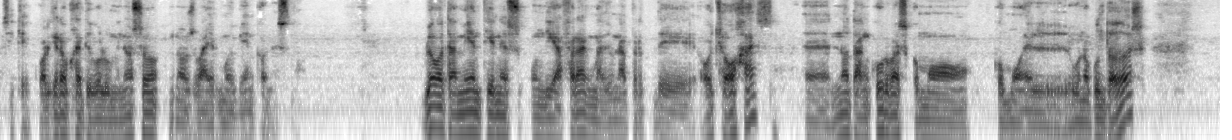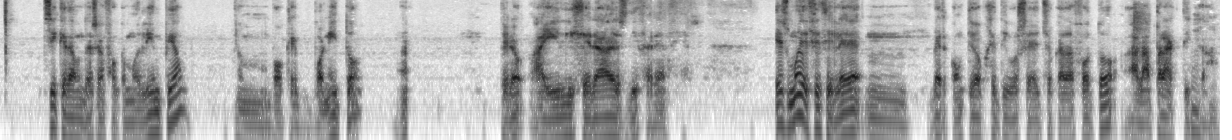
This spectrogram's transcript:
Así que cualquier objetivo luminoso nos va a ir muy bien con esto. Luego también tienes un diafragma de, una, de 8 hojas, eh, no tan curvas como, como el 1.2. Sí que da un desenfoque muy limpio, un enfoque bonito. ¿eh? pero hay ligeras diferencias. Es muy difícil ¿eh? Mm, ver con qué objetivo se ha hecho cada foto a la práctica.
